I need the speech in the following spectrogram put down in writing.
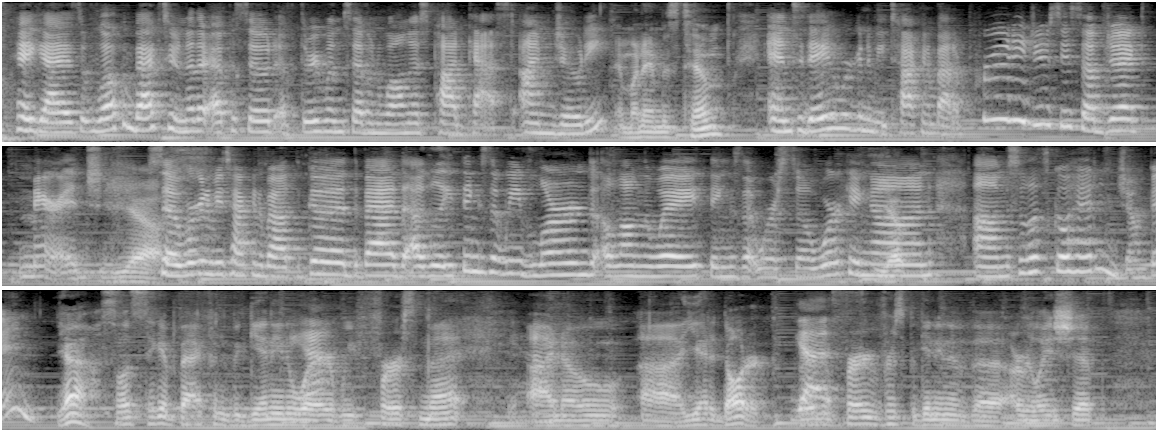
Hey guys, welcome back to another episode of 317 Wellness Podcast. I'm Jodie, And my name is Tim. and today we're going to be talking about a pretty juicy subject marriage. Yeah. So, we're going to be talking about the good, the bad, the ugly, things that we've learned along the way, things that we're still working Yep. on. Um, so, let's go ahead and jump in. Yeah, so let's take it back from the beginning where we first met. Yeah. I know uh, you had a daughter. Yes. The very first beginning of the our relationship.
